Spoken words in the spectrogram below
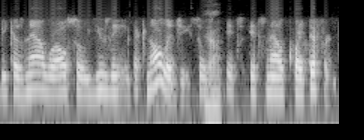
because now we're also using technology. So yeah. it's it's now quite different.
